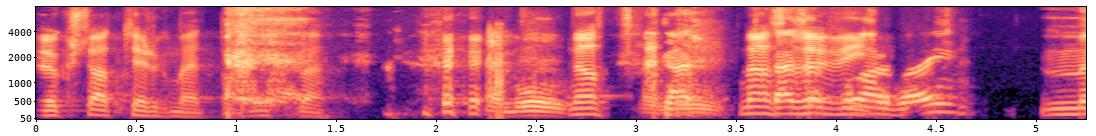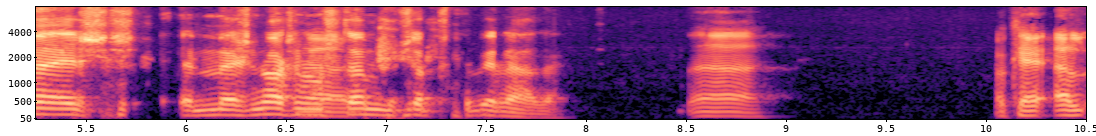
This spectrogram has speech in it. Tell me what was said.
Eu gostava de ter argumento. Pá. Muito bem. É bom. Não, estás, não estás se a falar bem, mas, mas nós não, Não. estamos a perceber nada. Ah. Ok, ele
